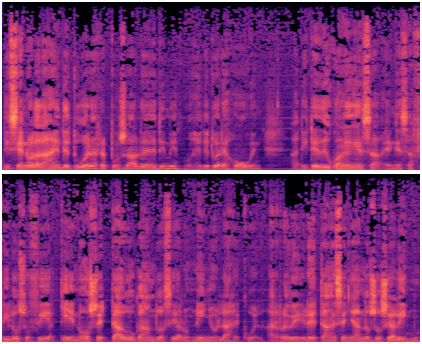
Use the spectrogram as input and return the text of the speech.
Diciéndole a la gente, tú eres responsable de ti mismo, desde que tú eres joven, a ti te educan en esa, en esa filosofía que no se está educando así a los niños en las escuelas. Al revés, les están enseñando socialismo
